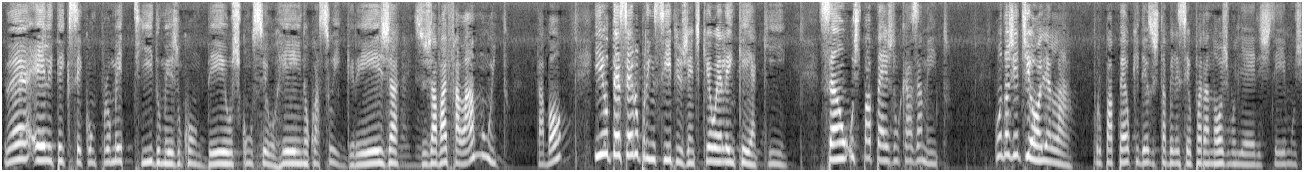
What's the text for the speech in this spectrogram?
né? Ele tem que ser comprometido mesmo com Deus, com o seu reino, com a sua igreja. Isso já vai falar muito, tá bom? E o terceiro princípio, gente, que eu elenquei aqui, são os papéis no casamento. Quando a gente olha lá para o papel que Deus estabeleceu para nós mulheres sermos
